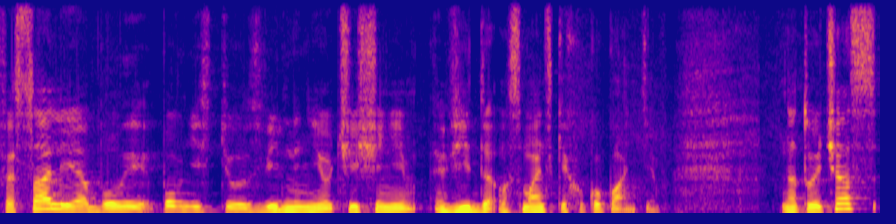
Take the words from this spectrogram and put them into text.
Фесалія були повністю звільнені і очищені від османських окупантів. На той час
